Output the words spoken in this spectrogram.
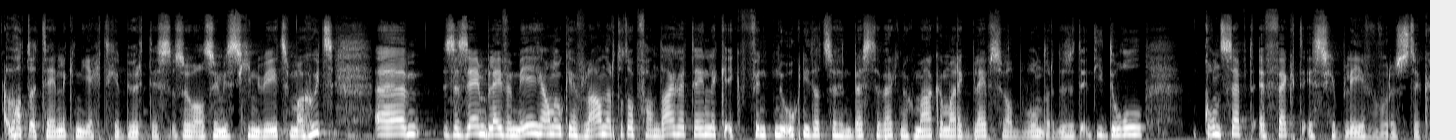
Wat uiteindelijk niet echt gebeurd is, zoals u misschien weet. Maar goed, um, ze zijn blijven meegaan, ook in Vlaanderen tot op vandaag uiteindelijk. Ik vind nu ook niet dat ze hun beste werk nog maken, maar ik blijf ze wel bewonderen. Dus het idool-concept-effect is gebleven voor een stuk.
